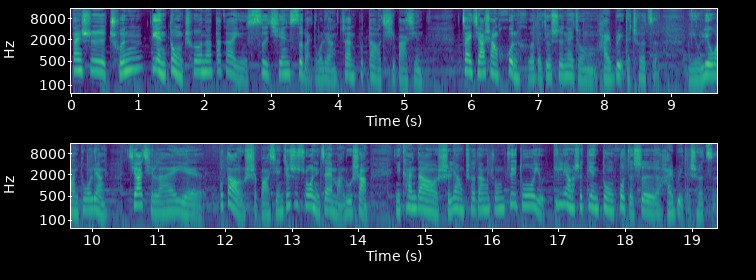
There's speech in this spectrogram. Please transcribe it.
但是纯电动车呢，大概有四千四百多辆，占不到七八千。再加上混合的，就是那种 hybrid 的车子，有六万多辆，加起来也不到十八千。就是说你在马路上，你看到十辆车当中，最多有一辆是电动或者是 hybrid 的车子。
